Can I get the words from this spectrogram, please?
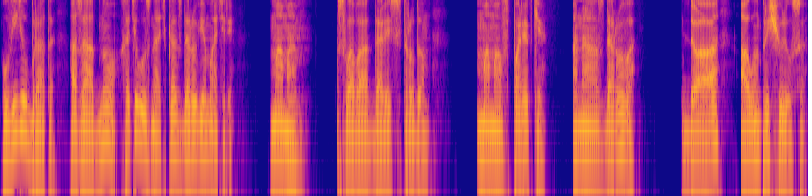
Увидел брата, а заодно хотел узнать, как здоровье матери. «Мама...» Слова отдались с трудом. «Мама в порядке? Она здорова?» «Да», — Алан прищурился.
